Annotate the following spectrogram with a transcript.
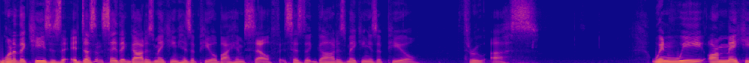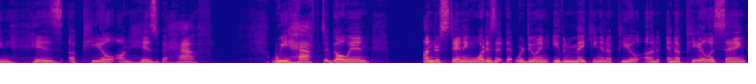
one of the keys is that it doesn't say that God is making his appeal by himself, it says that God is making his appeal through us. When we are making His appeal on His behalf, we have to go in understanding what is it that we're doing, even making an appeal. An, an, appeal is saying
